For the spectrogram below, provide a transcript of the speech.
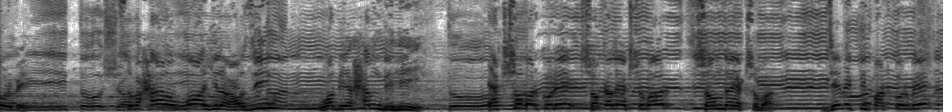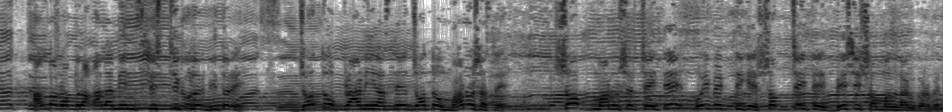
করবে 100 বার করে সকালে 100 বার, সন্ধ্যায় 100 বার। যে ব্যক্তি পাঠ করবে, আল্লাহ রাব্বুল আলামিন সৃষ্টিকুলের ভিতরে যত প্রাণী আছে, যত মানুষ আছে, সব মানুষের চাইতে ওই ব্যক্তিকে সবচাইতে বেশি সম্মান দান করবেন।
